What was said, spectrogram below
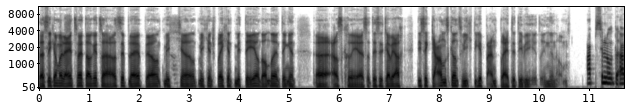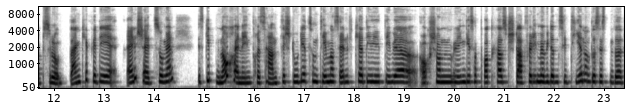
dass ich einmal ein, zwei Tage zu Hause bleibe ja, und, mich, äh, und mich entsprechend mit Tee und anderen Dingen äh, auskuriere. Also das ist, glaube ich, auch diese ganz, ganz wichtige Bandbreite, die wir hier drinnen haben. Absolut, absolut. Danke für die Einschätzungen. Es gibt noch eine interessante Studie zum Thema Selfcare, die, die wir auch schon in dieser Podcast-Staffel immer wieder zitieren. Und das ist der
